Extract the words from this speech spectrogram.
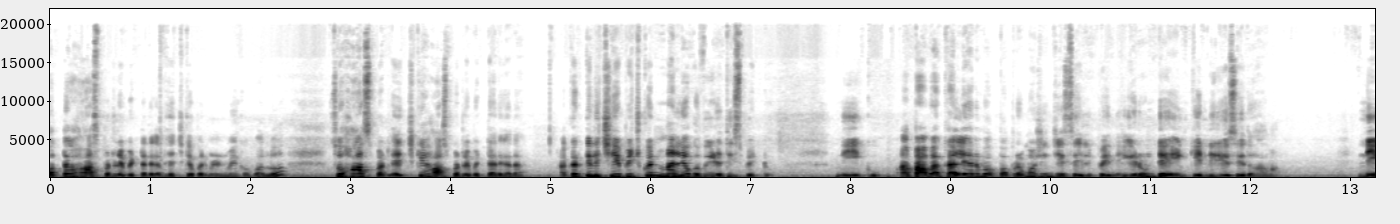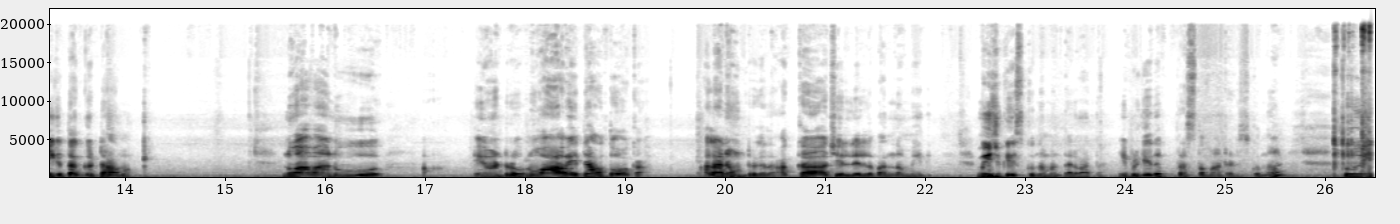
కొత్తగా హాస్పిటల్లో పెట్టారు కదా హెచ్కే పర్మనెంట్ మేకప్ వాళ్ళు. సో హాస్పిటల్ హెచ్కే హాస్పిటల్లో పెట్టారు కదా. అక్కడికి వెళ్ళి చేయించుకొని మళ్ళీ ఒక వీడియో తీసి పెట్టు నీకు ఆ పాప కళ్యాణ బొప్ప ప్రమోషన్ చేసి వెళ్ళిపోయింది. ఈడుంటే ఇంకెన్ని చేసేదో ఆమె. నీకు తగ్గట్టు ఆమె. నువ్వు ఆమె నువ్వు ఏమంటారు? నువ్వు ఆవైతే ఆమె తోక. అలానే ఉంటారు కదా అక్క చెల్లెళ్ళ బంధం మీది. మ్యూజిక్ వేసుకుందాం మన తర్వాత. ఇప్పటికైతే ప్రస్తుతం మాట్లాడేసుకుందాం. సో ఈ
